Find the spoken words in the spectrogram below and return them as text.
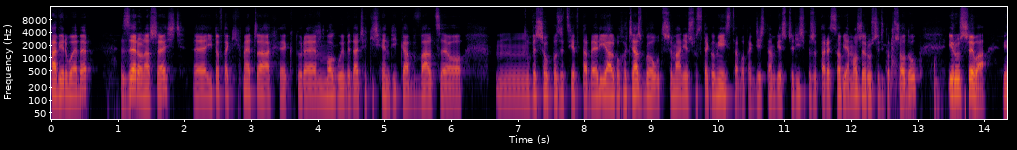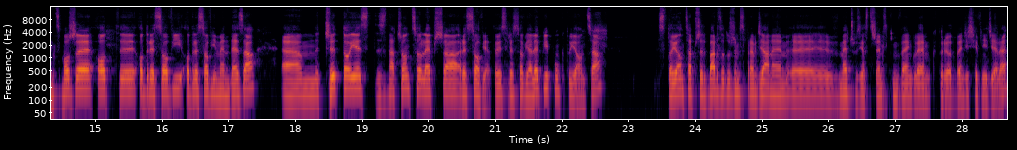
Javier Weber 0 na 6 e, i to w takich meczach, e, które mogłyby dać jakiś handicap w walce o wyższą pozycję w tabeli albo chociażby o utrzymanie szóstego miejsca, bo tak gdzieś tam wieszczyliśmy, że ta Resowia może ruszyć do przodu i ruszyła. Więc może od, y, od Resowi, od Resowi Mendeza Em, czy to jest znacząco lepsza Resowia? To jest Resowia lepiej punktująca, stojąca przed bardzo dużym sprawdzianem e, w meczu z Jastrzębskim Węglem, który odbędzie się w niedzielę,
